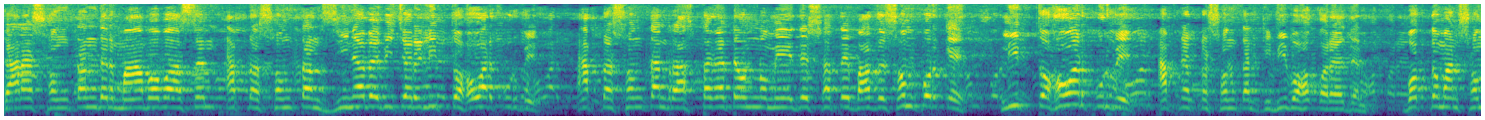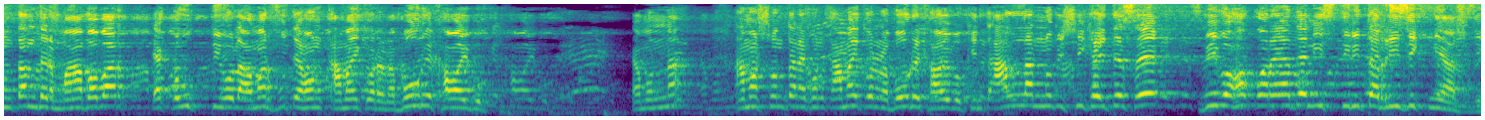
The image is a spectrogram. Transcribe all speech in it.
যারা সন্তানদের মা বাবা আছেন, আপনার সন্তান জিনাবে বিচারে লিপ্ত হওয়ার পূর্বে, আপনার সন্তান রাস্তাঘাটে অন্য মেয়েদের সাথে বাজে সম্পর্কে লিপ্ত হওয়ার পূর্বে আপনি আপনার সন্তানকে বিবাহ করাই দেন। বর্তমান সন্তানদের মা বাবার একটা উক্তি হলো, আমার ফুতে এখন কামাই করে না, বউরে খাওয়াইব? এমন না? আমার সন্তান এখন কামাই করে না, বউরে খাওয়াইব। কিন্তু আল্লাহ নবী শিখাইতেছে, বিবাহ করাইয়া দেন, স্ত্রী তার রিজিক নিয়ে আসবে।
